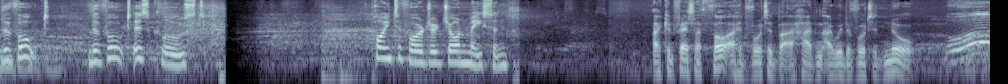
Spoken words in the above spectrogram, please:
The vote. The vote is closed. Point of order, John Mason. I confess I thought I had voted, but I hadn't. I would have voted no. Oh!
